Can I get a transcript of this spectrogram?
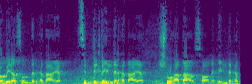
নবী রাসুলদের হেদায়ত সিদ্দিকদের হেদায়ত সুহাদা সালহীনদের হেদায়ত।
